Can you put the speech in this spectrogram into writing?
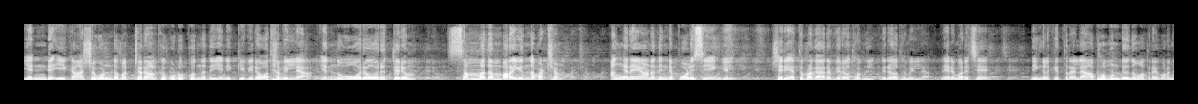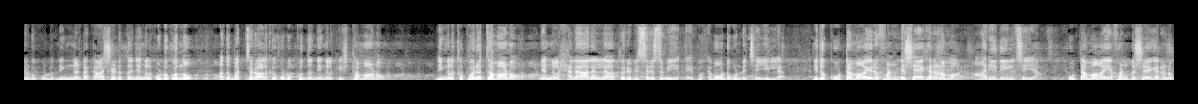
എന്റെ ഈ കാശ് കൊണ്ട് മറ്റൊരാൾക്ക് കൊടുക്കുന്നത് എനിക്ക് വിരോധമില്ല എന്ന് ഓരോരുത്തരും സമ്മതം പറയുന്ന പക്ഷം അങ്ങനെയാണ് പോളിസി എങ്കിൽ ശരീരത്ത് പ്രകാരം വിരോധം വിരോധമില്ല. നേരെ മറിച്ച് നിങ്ങൾക്ക് ഇത്ര ലാഭമുണ്ട് എന്ന് മാത്രമേ പറഞ്ഞു കൊടുക്കുള്ളൂ നിങ്ങളുടെ കാശെടുത്ത് ഞങ്ങൾ കൊടുക്കുന്നു. അത് മറ്റൊരാൾക്ക് കൊടുക്കുന്നത് നിങ്ങൾക്ക് ഇഷ്ടമാണോ? നിങ്ങൾക്ക് പൊരുത്തമാണോ? ഞങ്ങൾ ഹലാലല്ലാത്തൊരു ബിസിനസ്സും ഈ എമൗണ്ട് കൊണ്ട് ചെയ്യില്ല. ഇത് കൂട്ടമായൊരു ഫണ്ട് ശേഖരണമാണ്. ആ രീതിയിൽ ചെയ്യാം. കൂട്ടമായ ഫണ്ട് ശേഖരണം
